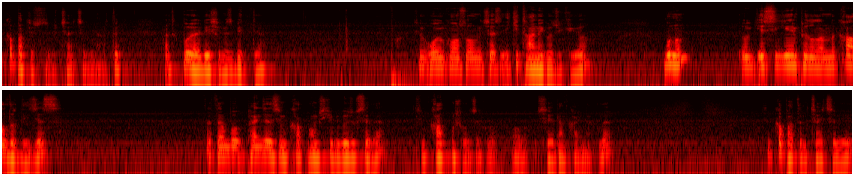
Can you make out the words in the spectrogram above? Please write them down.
E, Kapatıyorsunuz bu çerçeveyi artık. Artık burayla işimiz bitti. Şimdi oyun konsolunun içerisinde iki tane gözüküyor. Bunun eski gamepad olanını kaldır diyeceğiz. Zaten bu pencere şimdi kalkmamış gibi gözükse de şimdi kalkmış olacak o, o şeyden kaynaklı. Şimdi kapatın çerçeveyi.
